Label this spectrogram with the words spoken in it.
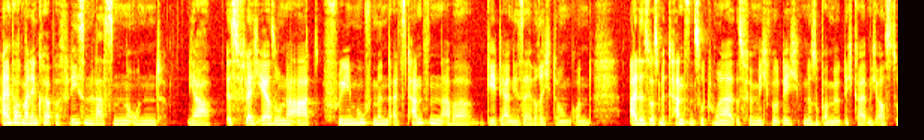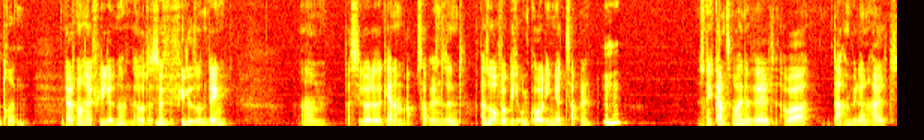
einfach mal den Körper fließen lassen und ja, ist vielleicht eher so eine Art Free Movement als Tanzen, aber geht ja in dieselbe Richtung. Und alles, was mit Tanzen zu tun hat, ist für mich wirklich eine super Möglichkeit, mich auszudrücken. Ja, das machen ja viele, ne? Also das ist mhm. ja für viele so ein Ding, ähm, dass die Leute gerne am Abzappeln sind. Also mhm. auch wirklich unkoordiniert zappeln. Mhm. Ist nicht ganz meine Welt, aber da haben wir dann halt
